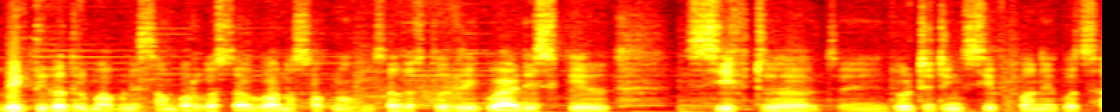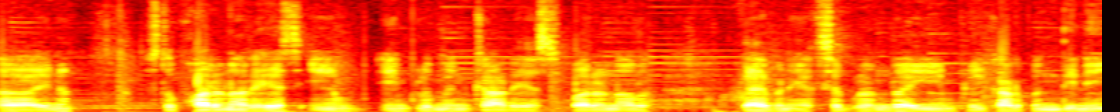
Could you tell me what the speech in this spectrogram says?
व्यक्तिगत रूपमा पनि सम्पर्क गर्न सक्नुहुन्छ जस्तो required skill shift rotating shift भनेको छ होइन? जस्तो foreigner has employment card has फरेनरलाई पनि एक्सेप्ट गर्नु र इम्प्लोइ कार्ड पनि दिने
